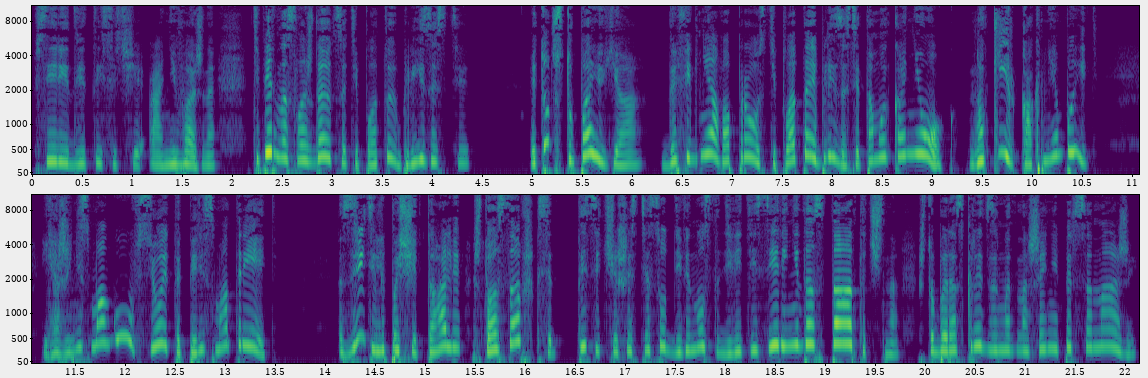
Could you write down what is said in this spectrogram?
в серии 2000, а неважно. Теперь наслаждаются теплотой и близостью. И тут вступаю я. Да фигня вопрос, теплота и близость – это мой конек. Но, Кир, как мне быть? Я же не смогу все это пересмотреть. Зрители посчитали, что оставшихся 1699 серий недостаточно, чтобы раскрыть взаимоотношения персонажей,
